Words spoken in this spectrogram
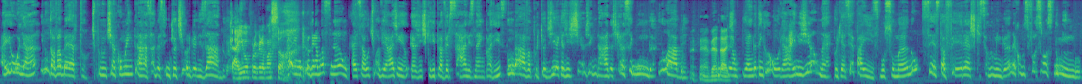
aí eu olhar e não tava aberto. Tipo, não tinha como entrar, sabe assim, que eu tinha organizado. Caiu a programação. Caiu a programação. Essa última viagem, a gente queria ir pra Versalhes, né, em Paris, não dava, porque o dia que a gente tinha agendado, acho que era segunda, não abre. É verdade. Então, e ainda tem que olhar a religião, né? Porque se é país muçulmano, sexta-feira, acho que se eu não me engano, é como se fosse o nosso domingo.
